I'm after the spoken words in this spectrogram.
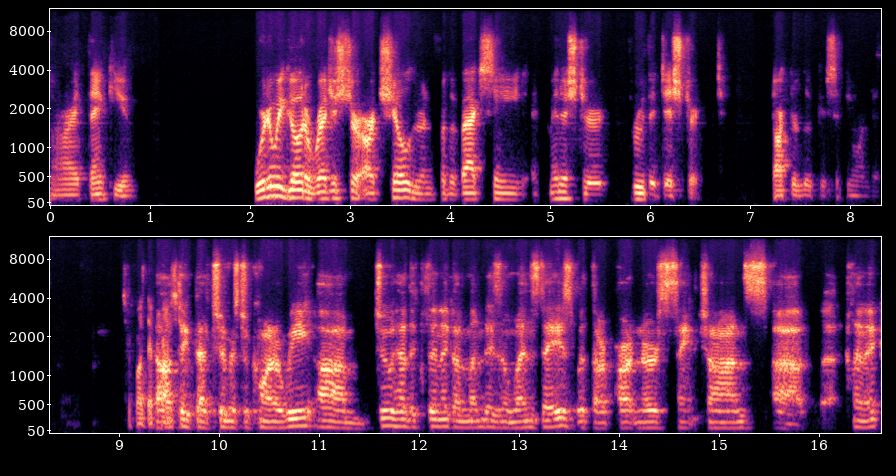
All right, thank you. Where do we go to register our children for the vaccine administered through the district? Dr. Lucas, if you want to talk about that I'll process. take that too, Mr. Corner. We um, do have the clinic on Mondays and Wednesdays with our partners, St. John's uh, uh, Clinic.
